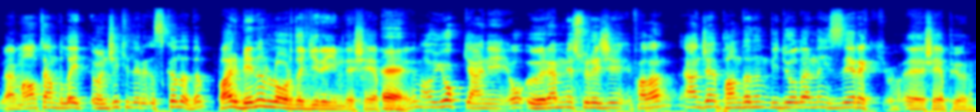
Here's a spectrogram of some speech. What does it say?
Yani Mountain Blade öncekileri ıskaladım. Bari Bannerlord'a gireyim de şey yapayım Evet. dedim. Ama yok yani o öğrenme süreci falan ancak Panda'nın videolarını izleyerek e, şey yapıyorum.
